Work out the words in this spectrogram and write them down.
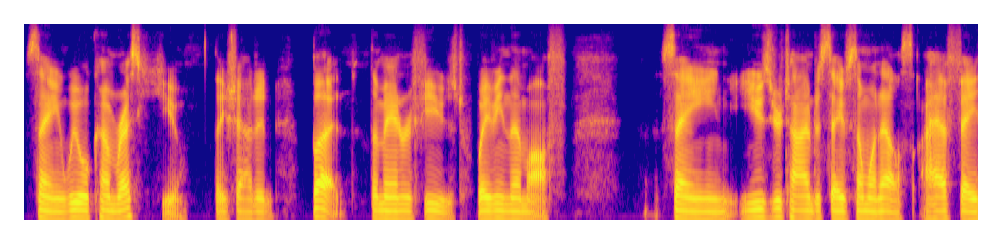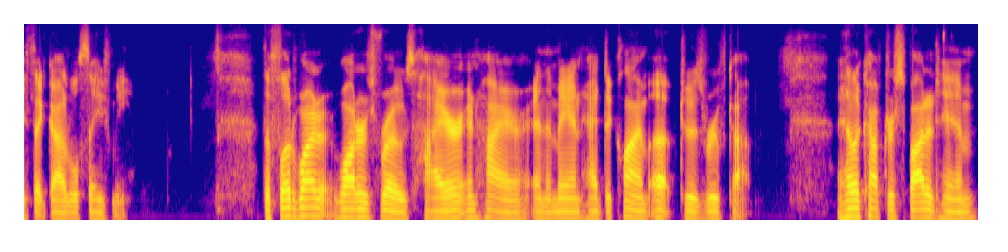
saying, We will come rescue you, they shouted. But the man refused, waving them off, saying, Use your time to save someone else. I have faith that God will save me. The flood waters rose higher and higher, and the man had to climb up to his rooftop. A helicopter spotted him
